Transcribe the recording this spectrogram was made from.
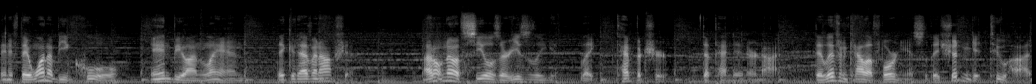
And if they want to be cool and be on land, they could have an option. I don't know if seals are easily, like, temperature dependent or not. They live in California, so they shouldn't get too hot.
